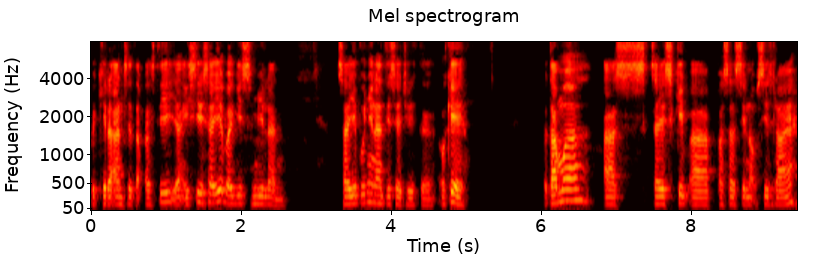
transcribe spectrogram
perkiraan saya tak pasti. Yang isteri saya bagi 9 saya punya nanti saya cerita. Okey. Pertama, uh, saya skip uh, pasal sinopsis lah eh.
